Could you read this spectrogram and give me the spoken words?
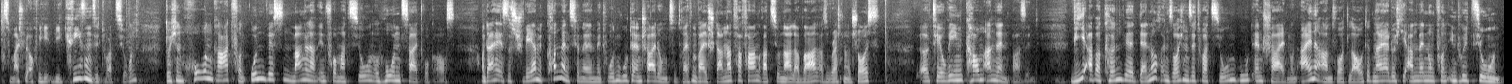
zum Beispiel auch wie, wie Krisensituationen durch einen hohen Grad von Unwissen, Mangel an Informationen und hohen Zeitdruck aus. Und daher ist es schwer, mit konventionellen Methoden gute Entscheidungen zu treffen, weil Standardverfahren rationaler Wahl, also Rational Choice äh, Theorien, kaum anwendbar sind. Wie aber können wir dennoch in solchen Situationen gut entscheiden? Und eine Antwort lautet, naja, durch die Anwendung von Intuition.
